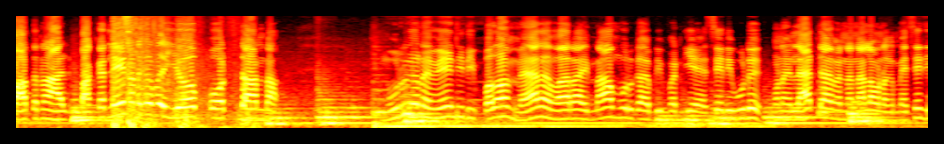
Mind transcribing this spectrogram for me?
பார்த்துட்டான் பக்கத்துலயே நடக்கிறது ஐயோ போட்டான்டா. முருகனை வேண்டிட்டு இப்பதான் மேல வரா? என்ன முருகா இப்படி பண்ணிய. சரி விடு. உனக்கு லேட்டா வேணனால உனக்கு மெசேஜ்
